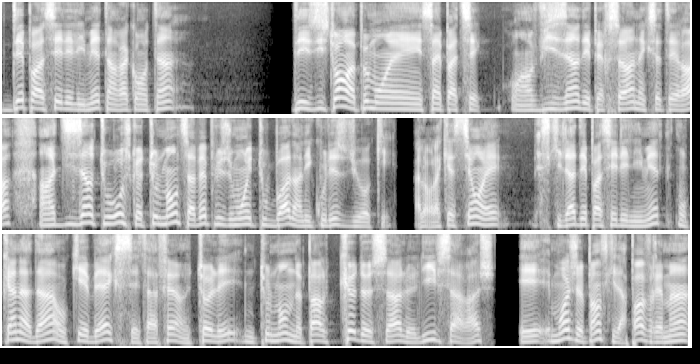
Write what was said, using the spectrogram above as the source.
dépassé les limites en racontant des histoires un peu moins sympathiques, en visant des personnes, etc., en disant tout haut ce que tout le monde savait plus ou moins tout bas dans les coulisses du hockey. Alors la question est, est-ce qu'il a dépassé les limites? Au Canada, au Québec, c'est à fait un tollé. Tout le monde ne parle que de ça. Le livre s'arrache. Et moi, je pense qu'il n'a pas vraiment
